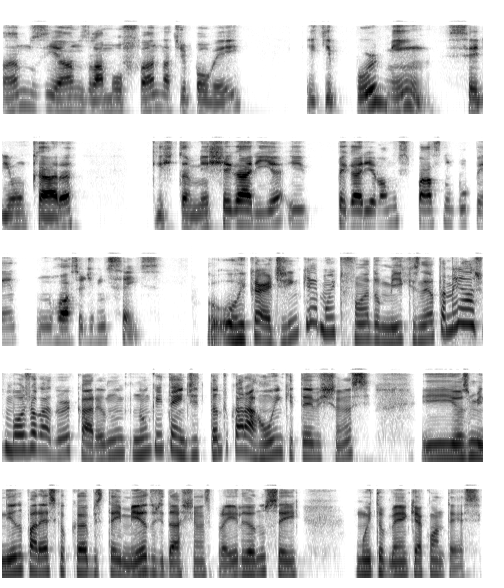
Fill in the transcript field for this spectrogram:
anos e anos lá mofando na AAA e que por mim seria um cara que também chegaria e pegaria lá um espaço no bullpen no roster de 26. O, Ricardinho, que é muito fã do Mix, né? Eu também acho um bom jogador, cara. Eu nu- nunca entendi tanto cara ruim que teve chance. E os meninos parece que o Cubs tem medo de dar chance para eles. Eu não sei muito bem o que acontece.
